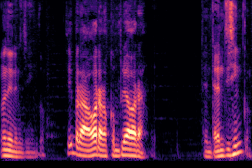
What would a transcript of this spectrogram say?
No tiene 35. Sí, pero ahora, los cumplió ahora. Tiene 35.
